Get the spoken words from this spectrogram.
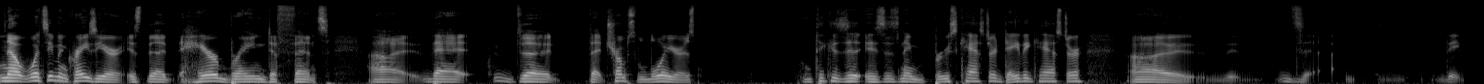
Now, what's even crazier is the harebrained defense uh, that the that Trump's lawyers. I think is is his name Bruce Castor, David Castor. Uh, th- th-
